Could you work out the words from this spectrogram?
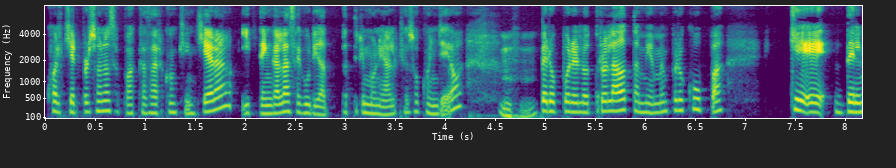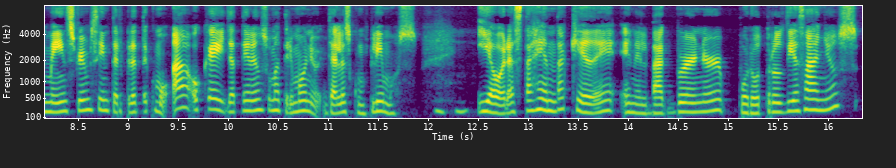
cualquier persona se pueda casar con quien quiera y tenga la seguridad patrimonial que eso conlleva, pero por el otro lado también me preocupa que del mainstream se interprete como, ah, ok, ya tienen su matrimonio, ya les cumplimos. Y ahora esta agenda quede en el back burner por otros 10 años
